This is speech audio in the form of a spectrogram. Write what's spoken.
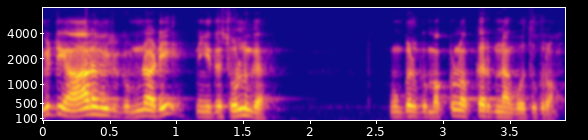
மீட்டிங் ஆரம்பிக்கிறதுக்கு முன்னாடி நீங்கள் இதை சொல்லுங்கள் உங்களுக்கு மக்கள் மக்களுக்கு நாங்கள் ஒத்துக்குறோம்.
